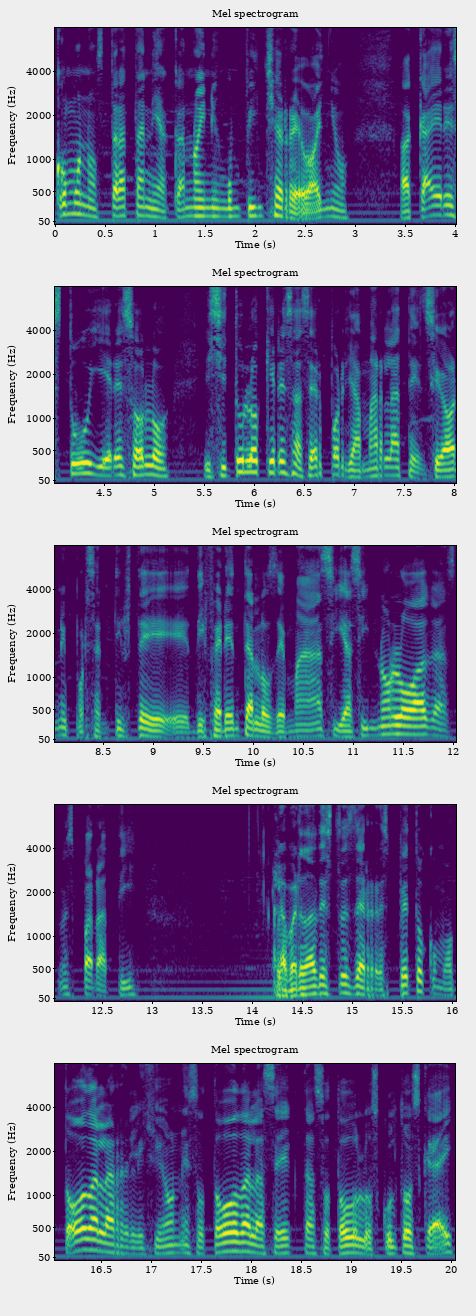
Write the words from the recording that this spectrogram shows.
¿cómo nos tratan y acá no hay ningún pinche rebaño? Acá eres tú y eres solo. Y si tú lo quieres hacer por llamar la atención y por sentirte eh, diferente a los demás y así, no lo hagas, no es para ti. La verdad esto es de respeto como todas las religiones o todas las sectas o todos los cultos que hay.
